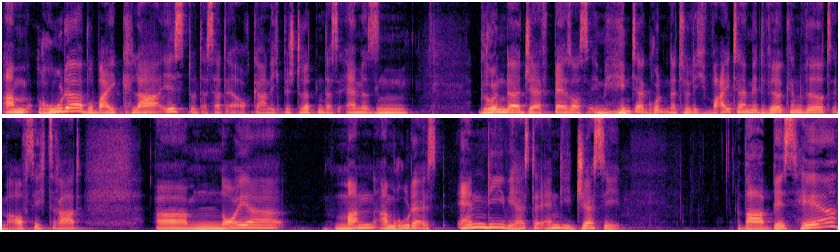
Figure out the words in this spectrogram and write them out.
am Ruder, wobei klar ist, und das hat er auch gar nicht bestritten, dass Amazon Gründer Jeff Bezos im Hintergrund natürlich weiter mitwirken wird im Aufsichtsrat. Ähm, neuer Mann am Ruder ist Andy, wie heißt der Andy? Jesse. War bisher,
